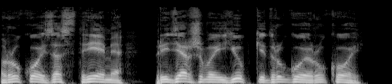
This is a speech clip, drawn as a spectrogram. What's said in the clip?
рукой за стремя, придерживая юбки другой рукой.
